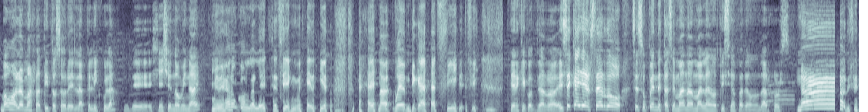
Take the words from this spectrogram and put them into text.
Vamos a hablar más ratito sobre la película de Genshin no Minai. Me dejaron con la leche así en medio. no me pueden dejar así. sí. Tienes que continuar. cae el cerdo. Se suspende esta semana. Malas noticias para Don Dark Horse. No, dice.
